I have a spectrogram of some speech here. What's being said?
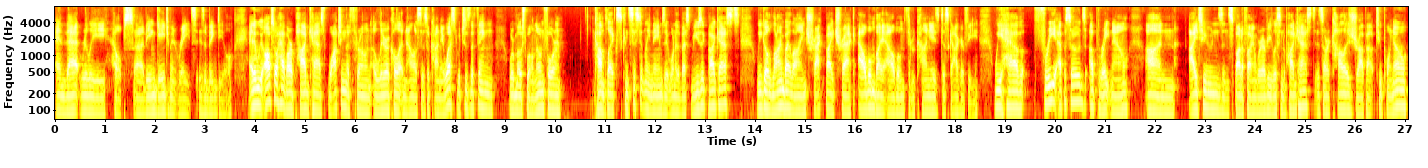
and that really helps. Uh, the engagement rates is a big deal. And then we also have our podcast, Watching the Throne, a lyrical analysis of Kanye West, which is the thing we're most well known for. Complex consistently names it one of the best music podcasts. We go line by line, track by track, album by album through Kanye's discography. We have free episodes up right now on iTunes and Spotify and wherever you listen to podcasts. It's our College Dropout 2.0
